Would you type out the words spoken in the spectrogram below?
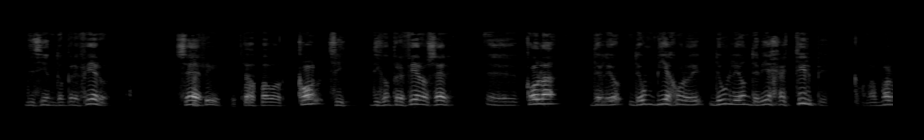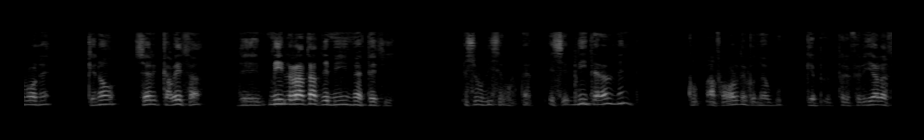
diciendo, prefiero ser Sí, está a favor. col, sí, digo, prefiero ser eh, cola de, leo- de un viejo de un león de vieja estirpe, como los borbones, que no ser cabeza de mil ratas de mi misma especie. Eso lo dice Voltaire, es literalmente a favor del conde que pre- prefería la Están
